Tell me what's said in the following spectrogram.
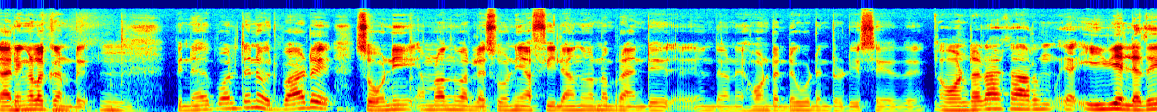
കാര്യങ്ങളൊക്കെ ഉണ്ട്. പിന്നെ അതുപോലെ തന്നെ ഒരുപാട് സോണി നമ്മളന്ന് പറഞ്ഞില്ല സോണി അഫീല എന്ന് പറഞ്ഞ ബ്രാൻഡ് എന്താണ് ഹോണ്ടന്റെ കൂടെ ഇൻട്രൊഡ്യൂസ് ചെയ്തത്. ഹോണ്ടയുടെ കാറും ഇ വി അല്ലേ അത്?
